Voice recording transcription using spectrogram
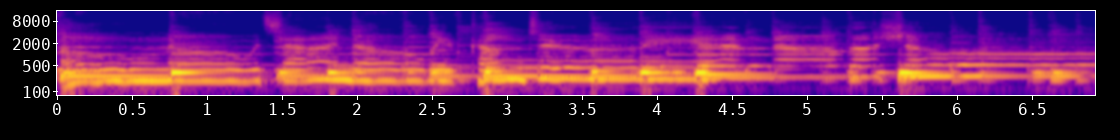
Oh no, it's sad I know we've come to the end of the show.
